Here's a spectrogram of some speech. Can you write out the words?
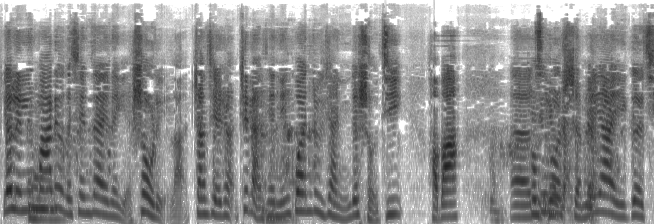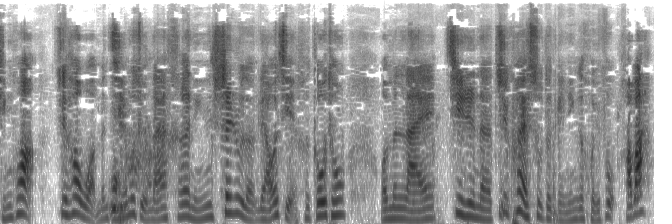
幺零零八六呢，现在呢也受理了。张先生，这两天您关注一下您的手机，好吧？呃，最后什么样一个情况？最后我们节目组来和您深入的了解和沟通，我们来近日呢最快速的给您一个回复，好吧？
